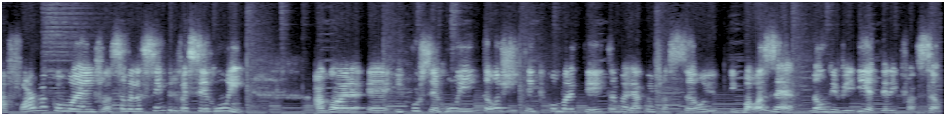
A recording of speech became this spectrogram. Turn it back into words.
A forma como é a inflação, ela sempre vai ser ruim. Agora, é, e por ser ruim, então a gente tem que combater e trabalhar com a inflação igual a zero. Não deveria ter inflação.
